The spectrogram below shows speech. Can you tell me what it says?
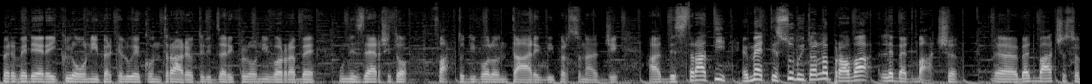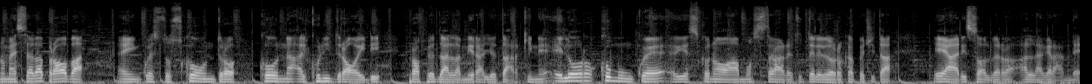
per vedere i cloni, perché lui è contrario a utilizzare i cloni, vorrebbe un esercito fatto di volontari, di personaggi addestrati, e mette subito alla prova le Bad Batch. Eh, Bad Batch sono messe alla prova eh, in questo scontro con alcuni droidi proprio dall'ammiraglio Tarkin e loro comunque riescono a mostrare tutte le loro capacità e a risolverlo alla grande.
